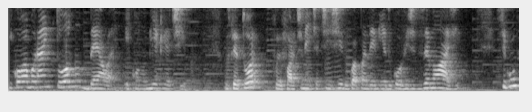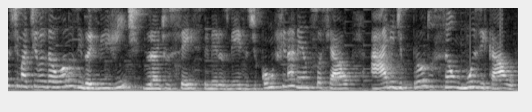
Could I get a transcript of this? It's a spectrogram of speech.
e colaborar em torno dela, economia criativa. O setor foi fortemente atingido com a pandemia do Covid-19. Segundo estimativas da ONU, em 2020, durante os seis primeiros meses de confinamento social, a área de produção musical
